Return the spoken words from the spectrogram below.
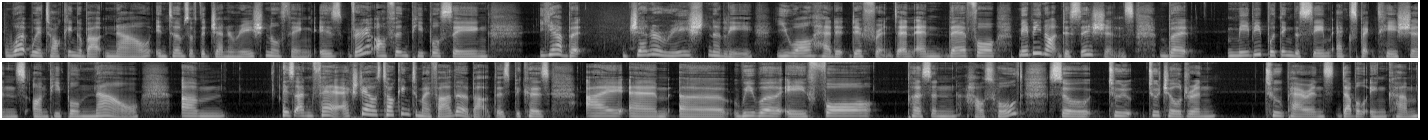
what we're talking about now, in terms of the generational thing, is very often people saying, yeah, but generationally you all had it different and and therefore maybe not decisions but maybe putting the same expectations on people now um, is unfair. Actually, I was talking to my father about this because I am. Uh, we were a four-person household, so two two children, two parents, double income.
